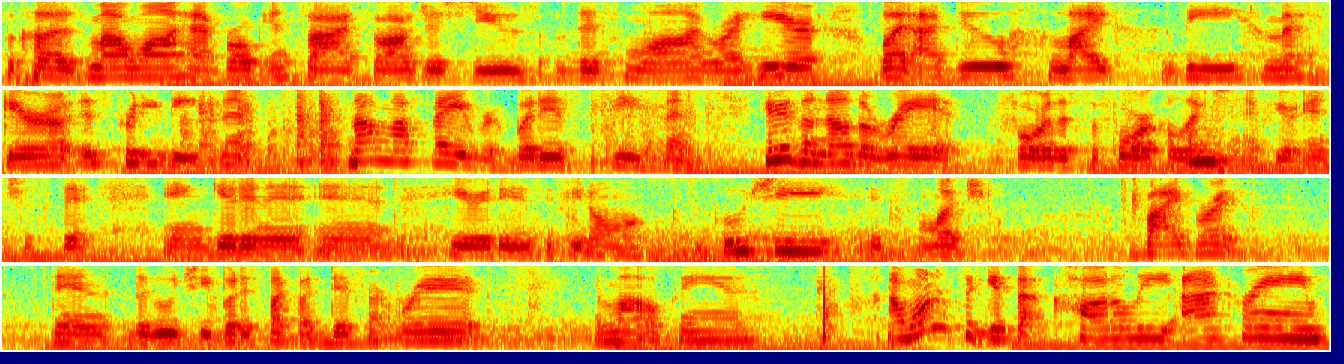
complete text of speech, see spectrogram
because my wand had broke inside so I'll just use this wand right here. But I do like the mascara. It's pretty decent. Not my favorite but it's decent. Here's another red for the Sephora collection if you're interested in getting it. And here it is. If you don't want the Gucci it's much vibrant than the Gucci but it's like a different red in my opinion I wanted to get that Caudalie eye cream.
